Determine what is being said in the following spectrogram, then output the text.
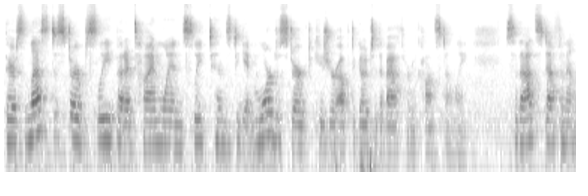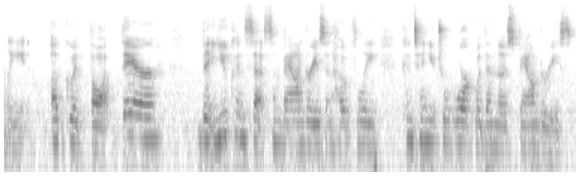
there's less disturbed sleep at a time when sleep tends to get more disturbed because you're up to go to the bathroom constantly. So that's definitely a good thought there that you can set some boundaries and hopefully continue to work within those boundaries.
